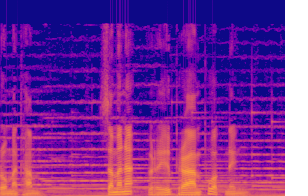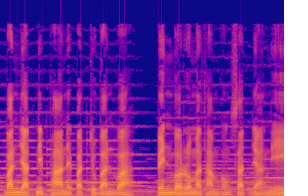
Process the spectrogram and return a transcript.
รมธรรม สมณะหรือพรามพวกหนึ่ง บัญญัตินิพพานในปัจจุบันว่าเป็นบรมธรรมของสัตว์อย่างนี้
